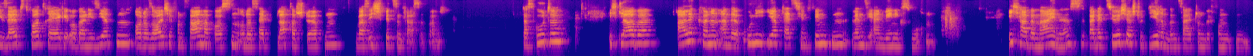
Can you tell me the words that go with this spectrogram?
die selbst Vorträge organisierten oder solche von Pharmabossen oder Sepp Blatter störten, was ich Spitzenklasse fand. Das Gute, ich glaube, Alle können an der Uni ihr Plätzchen finden, wenn sie ein wenig suchen. Ich habe meines bei der Zürcher Studierendenzeitung gefunden.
